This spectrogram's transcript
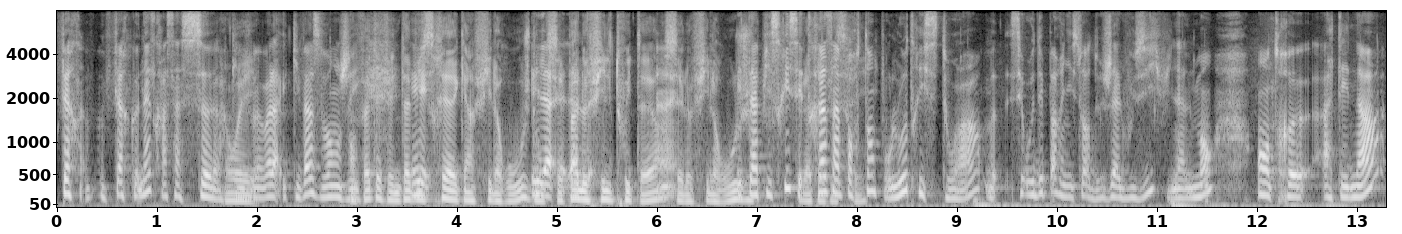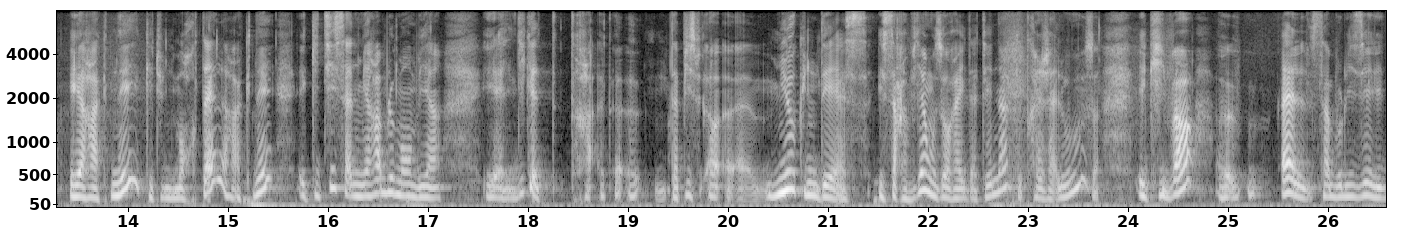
faire, faire connaître à sa sœur, qui, voilà, qui va se venger. En fait, elle fait une tapisserie avec un fil rouge, donc c'est pas le fil Twitter, c'est le fil rouge. Et tapisserie, c'est très important pour l'autre histoire. C'est au départ une histoire de jalousie, finalement, entre Athéna et Arachné, qui est une mortelle, Arachné, et qui tisse admirablement bien. Et elle dit qu'elle euh, euh, tapisse euh, mieux qu'une déesse. Et ça revient aux oreilles d'Athéna, qui est très jalouse, et qui va, elle, symboliser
